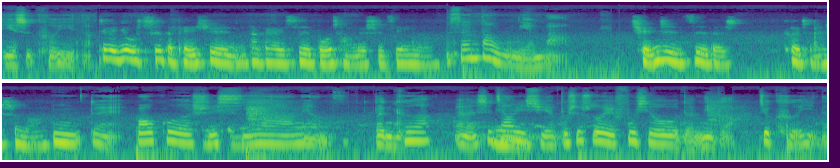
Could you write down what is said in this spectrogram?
也是可以的。这个幼师的培训大概是多长的时间呢？三到五年吧，全日制的。课程是吗？嗯，对，包括实习啊那样子。本科，嗯，是教育学，不是作为复修的那个就可以的。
